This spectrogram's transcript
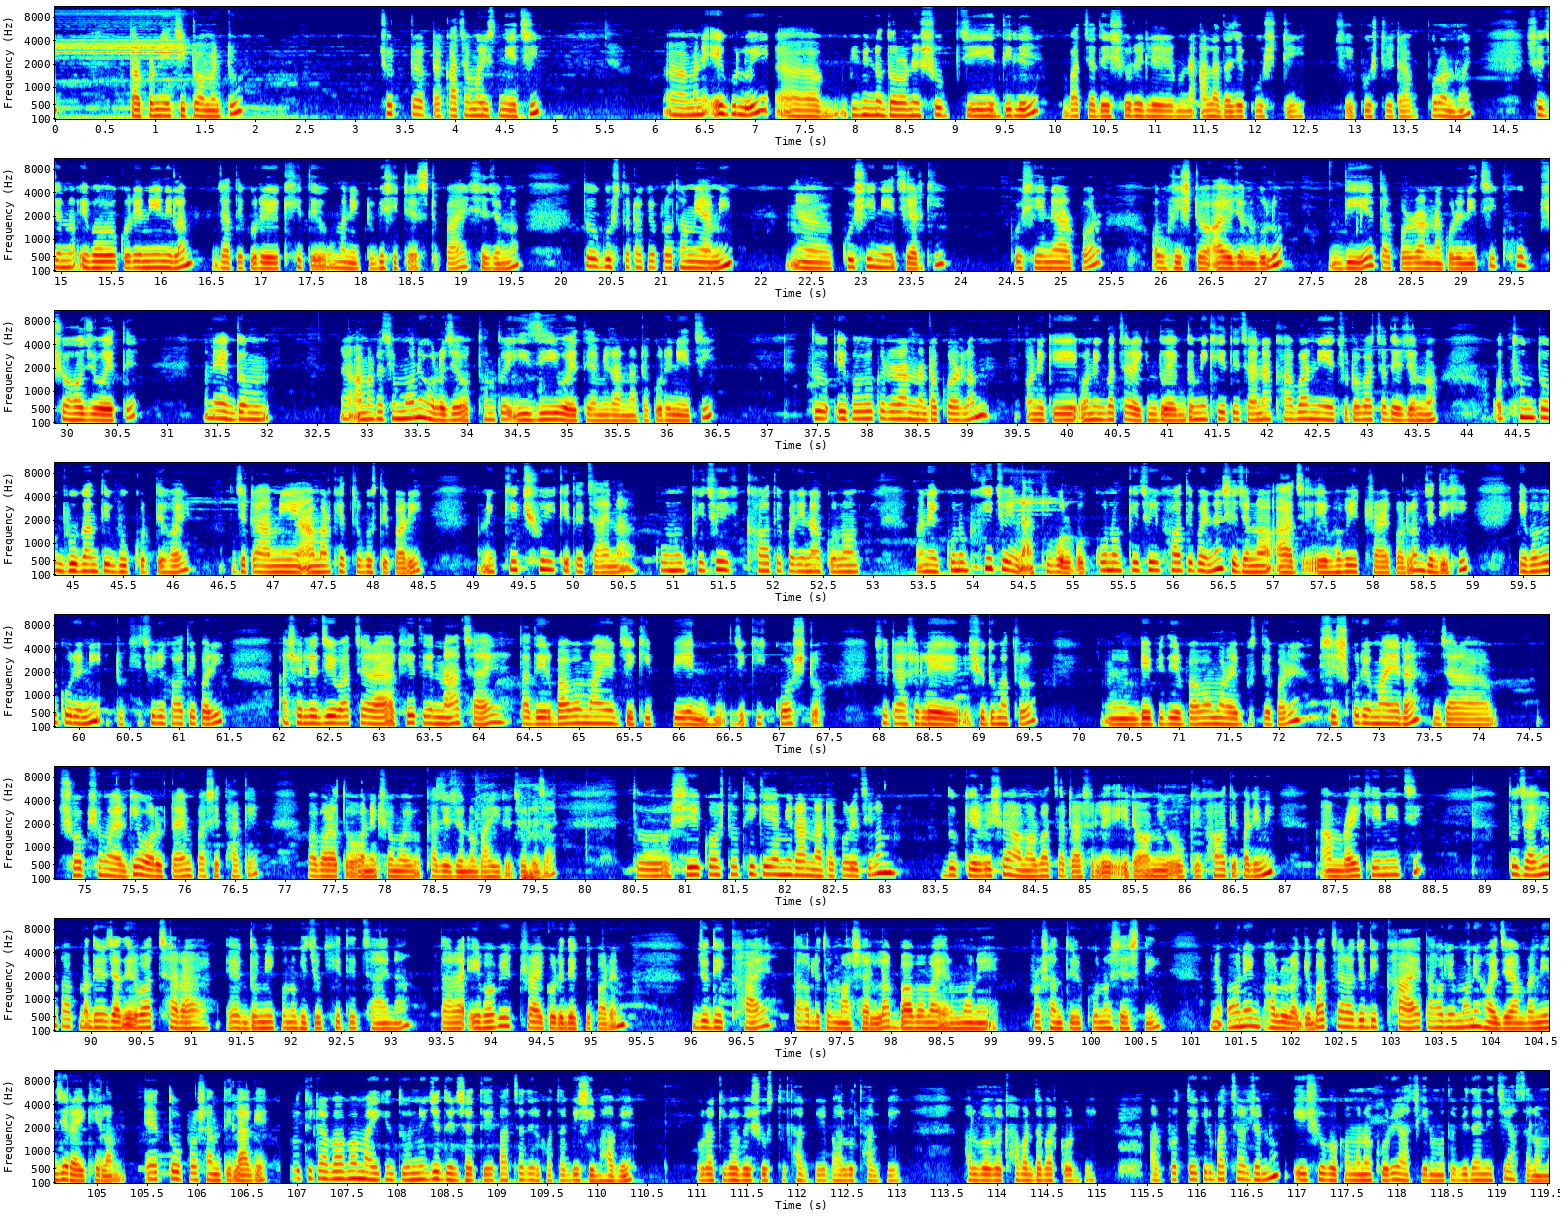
তারপর নিয়েছি টমেটো, ছোট্ট একটা কাঁচামরিচ নিয়েছি। মানে এগুলোই বিভিন্ন ধরনের সবজি দিলে বাচ্চাদের শরীরে মানে আলাদা যে পুষ্টি, সেই পুষ্টিটা পূরণ হয়। সেজন্য এভাবে করে নিয়ে নিলাম, যাতে করে খেতেও মানে একটু বেশি টেস্ট পায় সেজন্য। তো গুস্তটাকে প্রথমে আমি কষিয়ে নিয়েছি আর কি। কষিয়ে নেওয়ার পর অবশিষ্ট আয়োজনগুলো দিয়ে তারপর রান্না করে নিচ্ছি খুব সহজ ওয়েতে। মানে একদম, আমার কাছে মনে হলো যে অত্যন্ত ইজি ওয়েতে আমি রান্নাটা করে নিয়েছি। তো এভাবে করে রান্নাটা করলাম। অনেকে, অনেক বাচ্চারাই কিন্তু একদমই খেতে চায় না। খাবার নিয়ে ছোট বাচ্চাদের জন্য অত্যন্ত ভোগান্তি ভোগ করতে হয়, যেটা আমি আমার ক্ষেত্রে বুঝতে পারি। মানে কিছুই খেতে চায় না। কোনো কিছুই খাওয়াতে পারি না, কোনো মানে কোনো কিছুই না, কি বলব? কোনো কিছুই খাওয়াতে পারি না, সেজন্য আজ এভাবেই ট্রাই করলাম যে দেখি এভাবে করে নিই, একটু খিচুড়ি খাওয়াতে পারি। আসলে যে বাচ্চারা খেতে না চায়, তাদের বাবা মায়ের যে কি পেন যে কি কষ্ট, সেটা আসলে শুধুমাত্র বেবিদের বাবা মারাই বুঝতে পারে। বিশেষ করে মায়েরা, যারা সব সময় আর কি অল টাইম পাশে থাকে, বাবারা তো অনেক সময় কাজের জন্য বাহিরে চলে যায়। তো সেই কষ্ট থেকে আমি রান্নাটা করেছিলাম। দুঃখের বিষয়, আমার বাচ্চাটা আসলে এটাও আমি ওকে খাওয়াতে পারিনি, আমরাই খেয়ে নিয়েছি। তো যাই হোক, আপনাদের যাদের বাচ্চারা একদমই কোনো কিছু খেতে চায় না, তারা এভাবে ট্রাই করে দেখতে পারেন। যদি খায়, তাহলে তো মাসাল্লাহ বাবা মায়ের মনে প্রশান্তির কোনো শেষ নেই। মানে অনেক ভালো লাগে। বাচ্চারা যদি খায়, তাহলে মনে হয় যে আমরা নিজেরাই খেলাম। এত প্রশান্তি লাগে। প্রতিটা বাবা মাই কিন্তু নিজেদের সাথে বাচ্চাদের কথা বেশি ভাবে। ওরা কীভাবে সুস্থ থাকবে, ভালো থাকবে, ভালোভাবে খাবার দাবার করবে। আর প্রত্যেকের বাচ্চার জন্য এই শুভকামনা করে আজকের মতো বিদায় নিচ্ছি। আসসালাম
